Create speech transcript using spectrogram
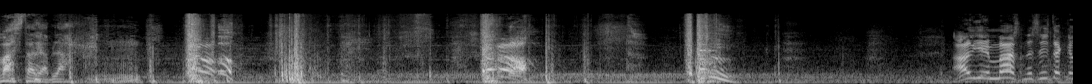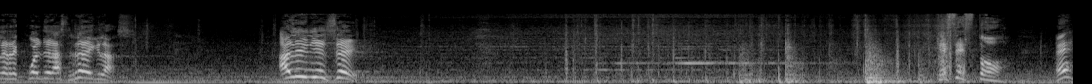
Ya basta de hablar. Alguien más necesita que le recuerde las reglas. ¡Alíñense! ¿Qué es esto? ¿Eh?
